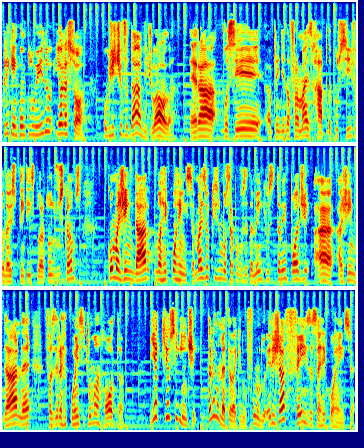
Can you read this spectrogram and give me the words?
clique em concluído e olha só, o objetivo da videoaula era você aprender da forma mais rápida possível, né? Eu tentei explorar todos os campos, como agendar uma recorrência. Mas eu quis mostrar para você também que você também pode a, agendar, né, fazer a recorrência de uma rota. E aqui é o seguinte, tá vendo a minha tela aqui no fundo? Ele já fez essa recorrência.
